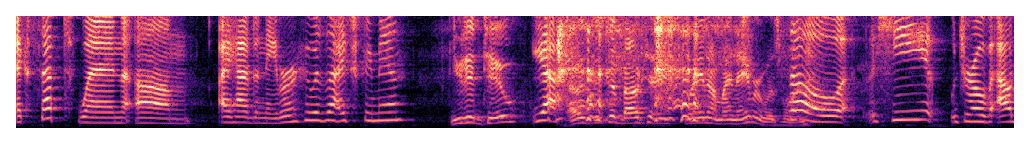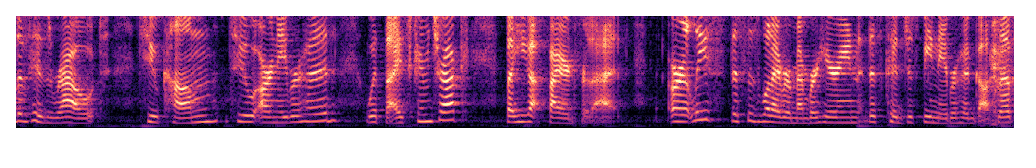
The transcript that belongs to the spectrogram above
except when um, I had a neighbor who was the ice cream man. You did too? Yeah. I was just about to explain how my neighbor was one. So he drove out of his route to come to our neighborhood with the ice cream truck, but he got fired for that. Or at least this is what I remember hearing. This could just be neighborhood gossip.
